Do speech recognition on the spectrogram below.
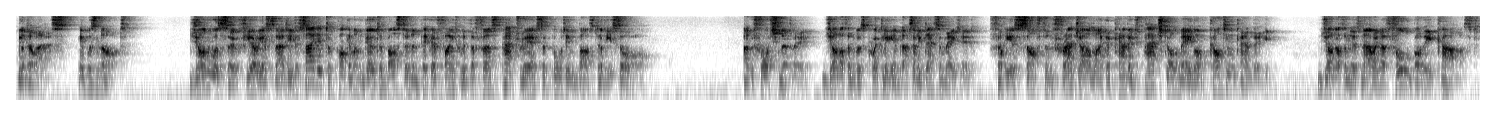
but alas, it was not. John was so furious that he decided to Pokemon go to Boston and pick a fight with the first Patriot supporting bastard he saw. Unfortunately, Jonathan was quickly and utterly decimated, for he is soft and fragile like a cabbage patch doll made of cotton candy. Jonathan is now in a full body cast.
